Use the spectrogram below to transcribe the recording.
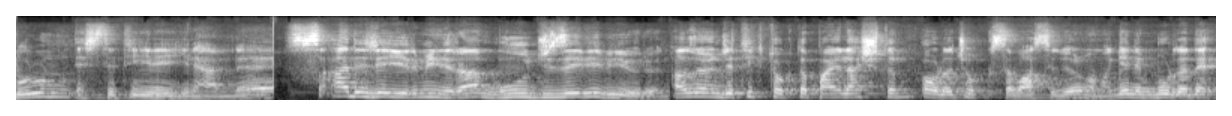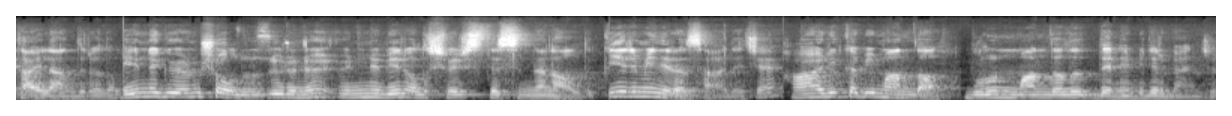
Burun estetiğiyle ilgili hem de. Sadece 20 lira mucizevi bir ürün. Az önce TikTok'ta paylaştım. Orada çok kısa bahsediyorum ama gelin burada detaylandıralım. Elimde görmüş olduğunuz ürünü ünlü bir alışveriş sitesinden aldık. 20 lira sadece. Harika bir mandal. Burun mandalı denebilir bence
